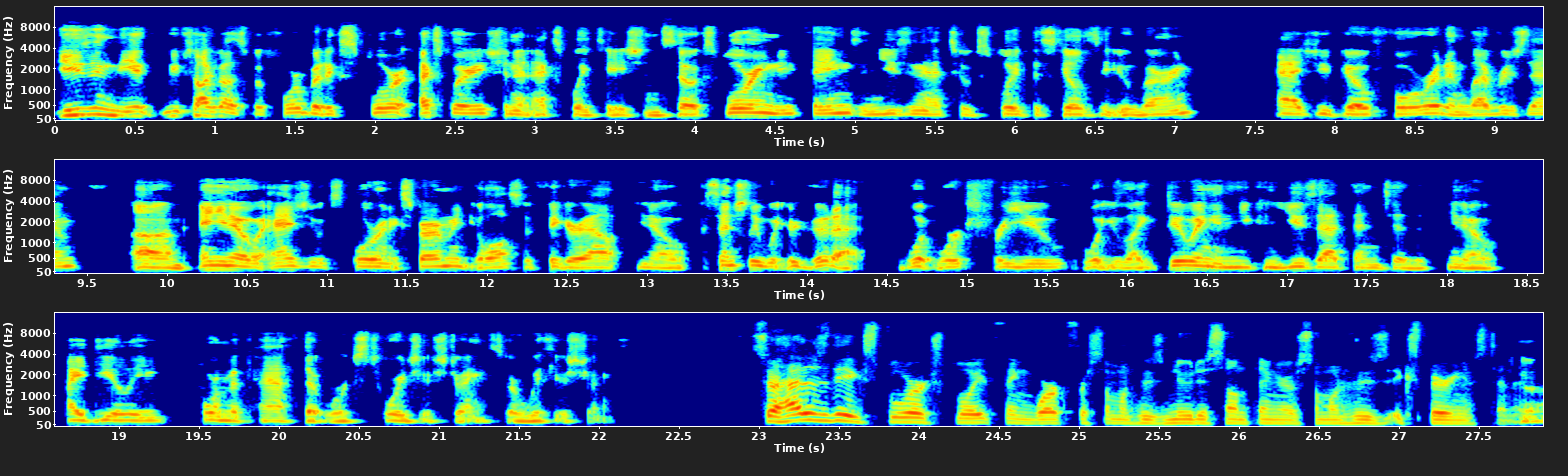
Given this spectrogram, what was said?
using the, we've talked about this before, but explore exploration and exploitation. So exploring new things and using that to exploit the skills that you learn as you go forward and leverage them. Um, and, you know, as you explore and experiment, you'll also figure out, you know, essentially what you're good at, what works for you, what you like doing. And you can use that then to, you know, ideally form a path that works towards your strengths or with your strengths. So, how does the explore exploit thing work for someone who's new to something or someone who's experienced in it? Yeah.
